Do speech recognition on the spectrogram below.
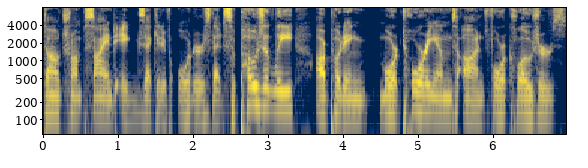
Donald Trump signed executive orders that supposedly are putting moratoriums on foreclosures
